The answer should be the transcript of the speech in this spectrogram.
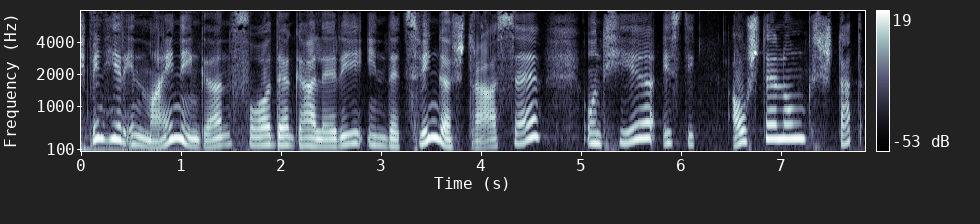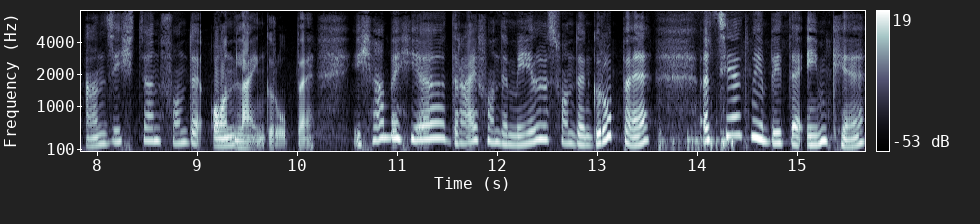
Ich bin hier in Meiningen vor der Galerie in der Zwingerstraße und hier ist die Ausstellung Stadtansichten von der Online-Gruppe. Ich habe hier drei von den Mädels von der Gruppe. Erzählt mir bitte, Imke,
